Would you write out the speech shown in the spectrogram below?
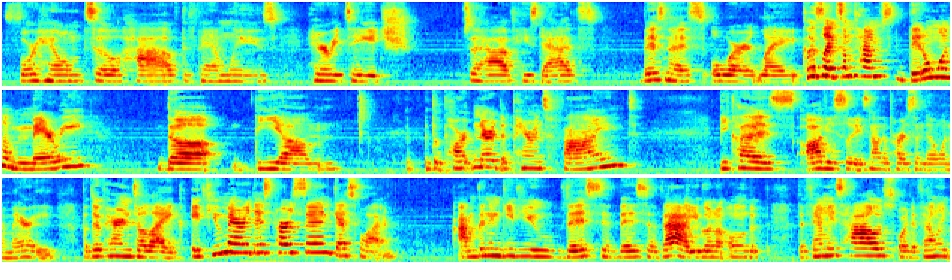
for him to have the family's heritage, to have his dad's business, or like, cause like sometimes they don't want to marry the the um the partner the parents find because obviously it's not the person they want to marry but their parents are like, if you marry this person, guess what? I'm gonna give you this and this and that. You're gonna own the, the family's house or the family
